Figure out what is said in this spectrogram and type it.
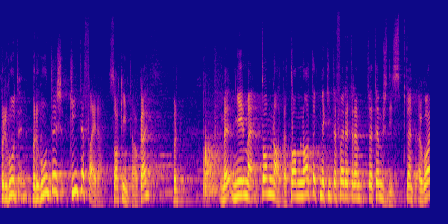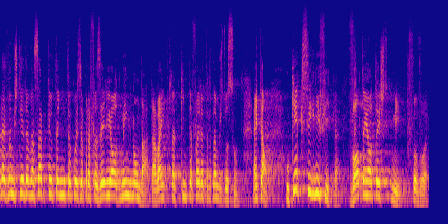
Pergunta, perguntas quinta-feira, só quinta, ok? Minha irmã, tome nota, tome nota que na quinta-feira tratamos disso. Portanto, agora vamos ter de avançar porque eu tenho muita coisa para fazer e ao domingo não dá, está bem? Portanto, quinta-feira tratamos do assunto. Então, o que é que significa? Voltem ao texto comigo, por favor.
